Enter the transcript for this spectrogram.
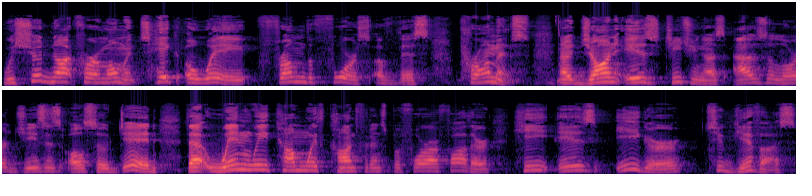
we should not for a moment take away from the force of this promise. Uh, John is teaching us, as the Lord Jesus also did, that when we come with confidence before our Father, He is eager to give us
